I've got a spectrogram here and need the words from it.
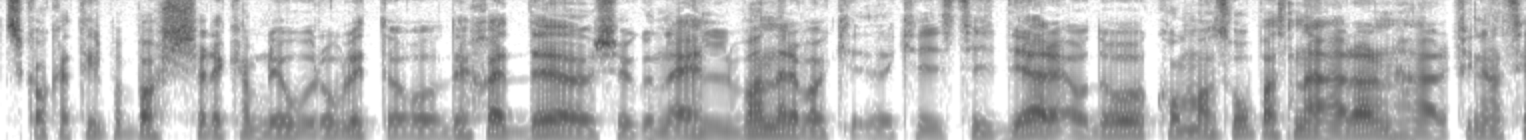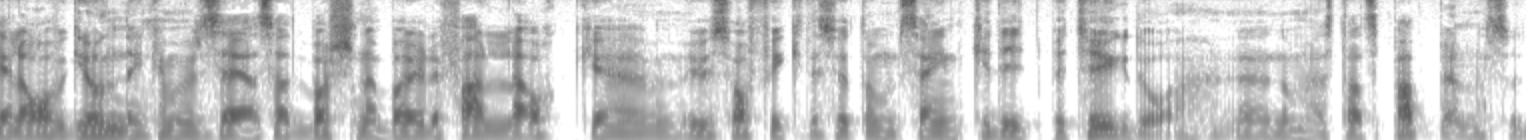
skaka till på börser, det kan bli oroligt och det skedde 2011 när det var kris tidigare och då kom man så pass nära den här finansiella avgrunden kan man väl säga så att börserna började falla och eh, USA fick dessutom sänkt kreditbetyg då, eh, de här statspappen, så,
